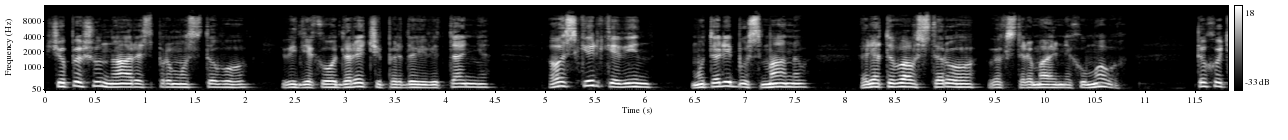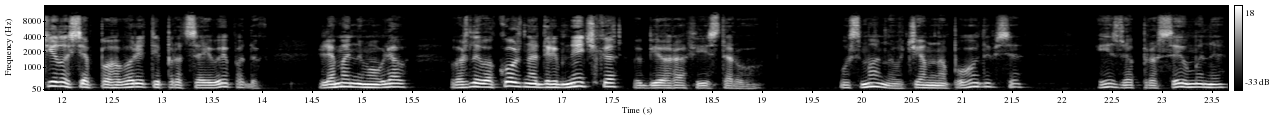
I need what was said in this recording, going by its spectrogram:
що пишу нарис про мостового, від якого, до речі, передаю вітання, а оскільки він, Муталіб Усманов, рятував старого в екстремальних умовах, то хотілося б поговорити про цей випадок. Для мене, мовляв, важлива кожна дрібничка в біографії старого. Усманов чемно погодився і запросив мене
